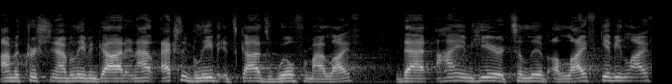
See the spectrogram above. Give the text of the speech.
I'm a Christian. I believe in God. And I actually believe it's God's will for my life that I am here to live a life giving life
